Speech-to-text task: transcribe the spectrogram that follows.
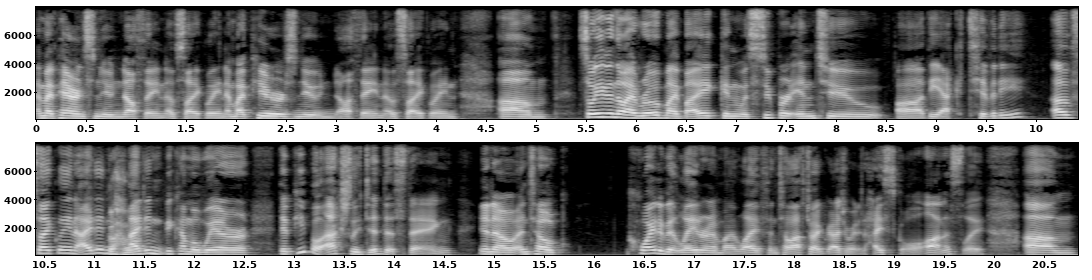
and my parents knew nothing of cycling, and my peers knew nothing of cycling. Um, so even though I rode my bike and was super into uh, the activity of cycling, I didn't uh-huh. I didn't become aware that people actually did this thing, you know, until quite a bit later in my life, until after I graduated high school, honestly. Um,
